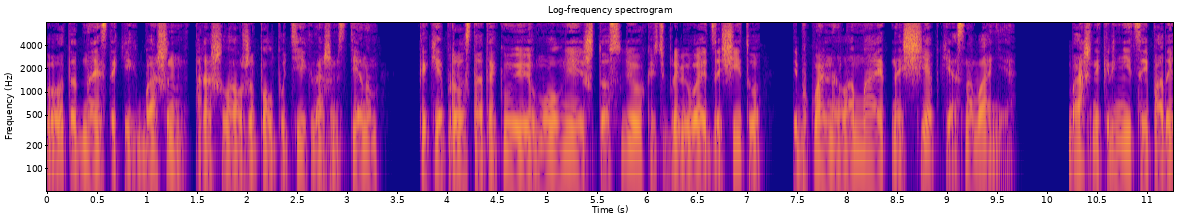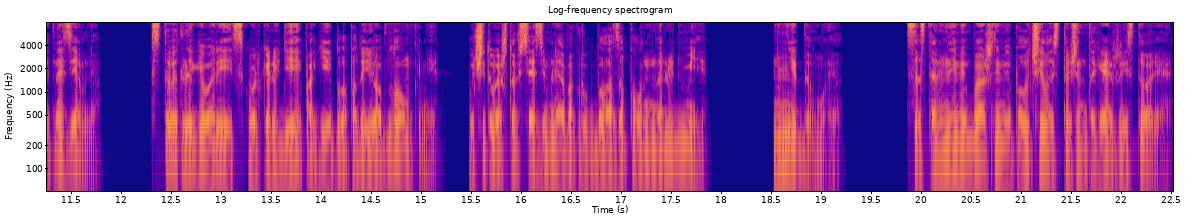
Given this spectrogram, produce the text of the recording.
Вот одна из таких башен прошла уже полпути к нашим стенам, как я просто атакую ее молнией, что с легкостью пробивает защиту и буквально ломает на щепки основания. Башня кренится и падает на землю. Стоит ли говорить, сколько людей погибло под ее обломками, учитывая, что вся земля вокруг была заполнена людьми? Не думаю. С остальными башнями получилась точно такая же история.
